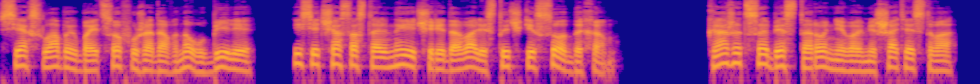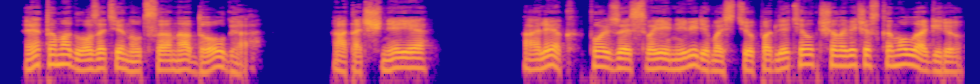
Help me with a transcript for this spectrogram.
Всех слабых бойцов уже давно убили, и сейчас остальные чередовали стычки с отдыхом. Кажется, без стороннего вмешательства это могло затянуться надолго. А точнее... Олег, пользуясь своей невидимостью, подлетел к человеческому лагерю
